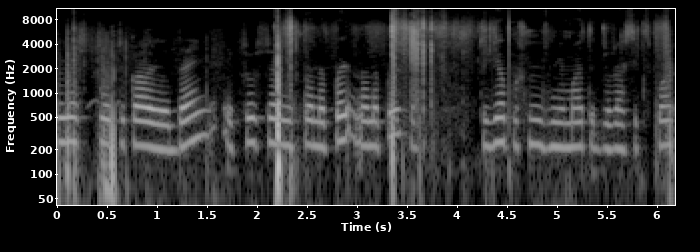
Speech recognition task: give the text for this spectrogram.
Якщо я ще чекаю день, якщо ще ніхто не напише, то я почну знімати Jurassic Park.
